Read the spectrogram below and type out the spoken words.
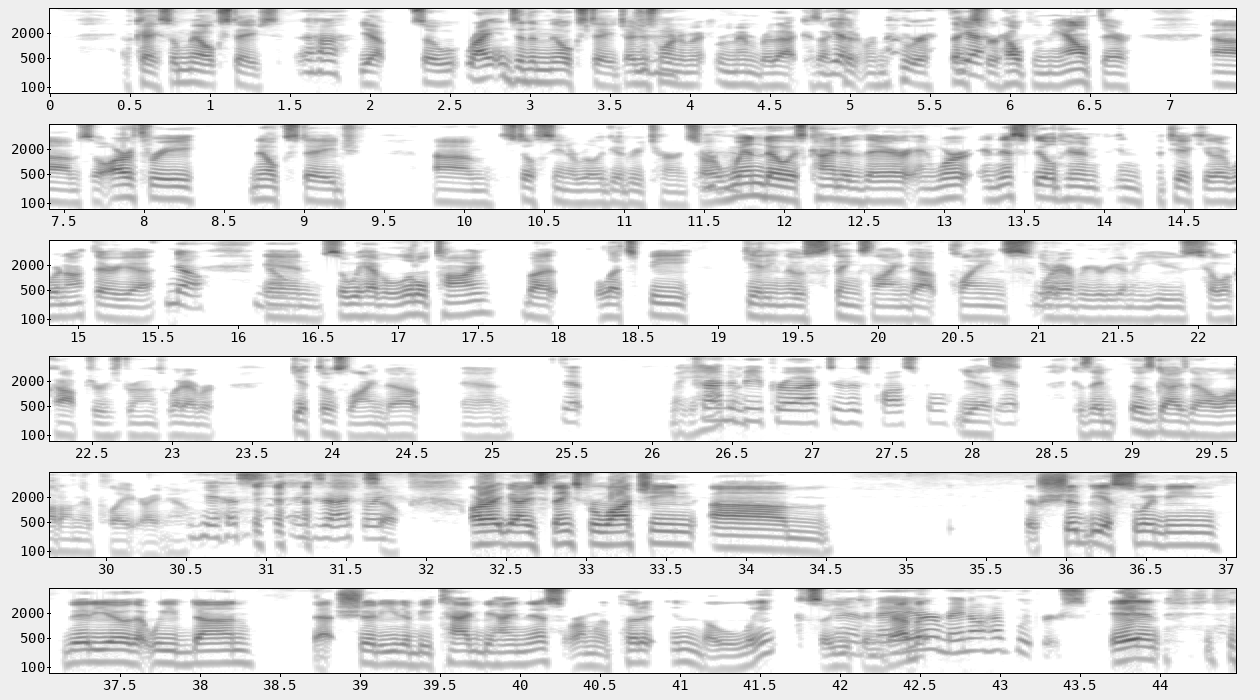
okay, so milk stage. Uh huh. Yep. So right into the milk stage. I just Mhm. want to remember that because I Yep. couldn't remember. Thanks Yeah. for helping me out there. Um, so R three milk stage. Um, still seeing a really good return. So our Mhm. window is kind of there, and we're in this field here in, in particular. We're not there yet. No. No. and so we have a little time but let's be getting those things lined up planes Yep. whatever you're going to use helicopters drones whatever get those lined up and. Make Trying to be proactive as possible. yes because they those guys got a lot on their plate right now Yes. Exactly. so all right guys thanks for watching um, there should be a soybean video that we've done that should either be tagged behind this or i'm going to put it in the link so you it can grab it. may or may not have bloopers. and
